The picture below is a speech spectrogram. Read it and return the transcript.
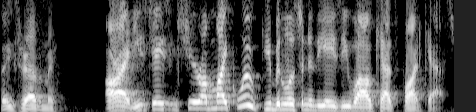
Thanks for having me. All right, he's Jason Scheer. I'm Mike Luke. You've been listening to the AZ Wildcats podcast.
